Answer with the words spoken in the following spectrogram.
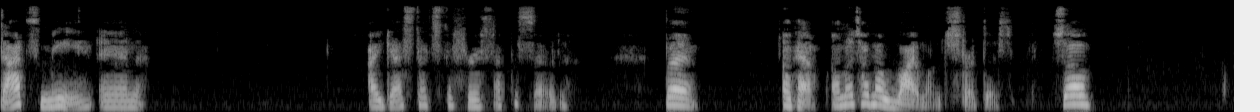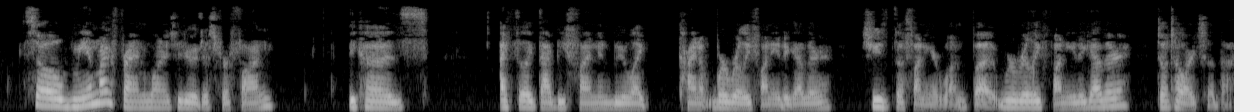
that's me, and I guess that's the first episode. But okay, I'm gonna talk about why I wanted to start this. So, so me and my friend wanted to do it just for fun because I feel like that'd be fun and we like kind of we're really funny together. She's the funnier one, but we're really funny together. Don't tell her I said that.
